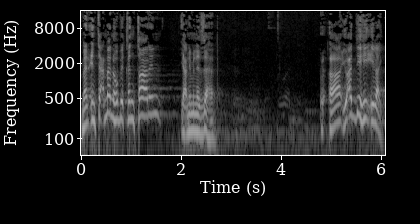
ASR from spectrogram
من إن تعمله بقنطار يعني من الذهب آه يؤديه إليك.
